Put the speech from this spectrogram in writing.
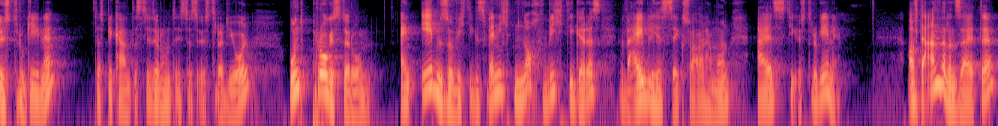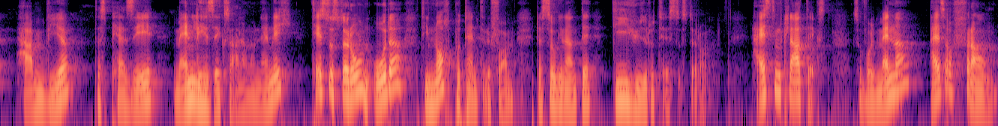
Östrogene, das bekannteste darunter ist das Östradiol, und Progesteron, ein ebenso wichtiges, wenn nicht noch wichtigeres weibliches Sexualhormon als die Östrogene. Auf der anderen Seite haben wir das per se männliche Sexualhormon, nämlich Testosteron oder die noch potentere Form, das sogenannte Dihydrotestosteron. Heißt im Klartext, sowohl Männer als auch Frauen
